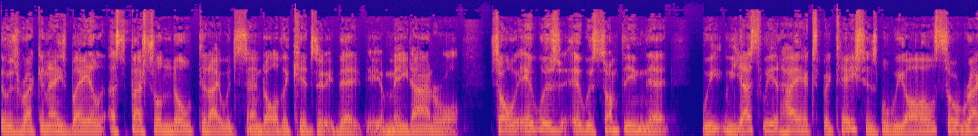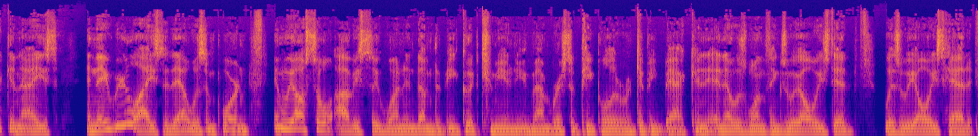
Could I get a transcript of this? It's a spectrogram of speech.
It was recognized by a, a special note that I would send all the kids that, that made honor roll. So it was it was something that we yes we had high expectations, but we also recognized and they realized that that was important. And we also obviously wanted them to be good community members, the people that were giving back. And, and that was one of the things we always did was we always had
